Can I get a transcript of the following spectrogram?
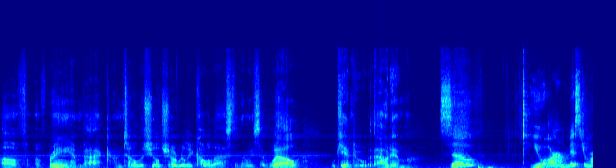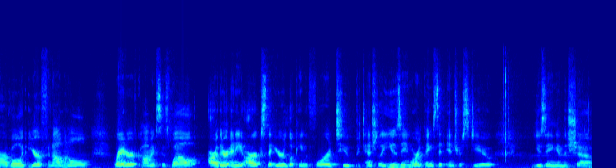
of, of bringing him back until the Shield show really coalesced. And then we said, well, we can't do it without him. So, you are Mr. Marvel. You're a phenomenal writer of comics as well. Are there any arcs that you're looking forward to potentially using or things that interest you using in the show?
